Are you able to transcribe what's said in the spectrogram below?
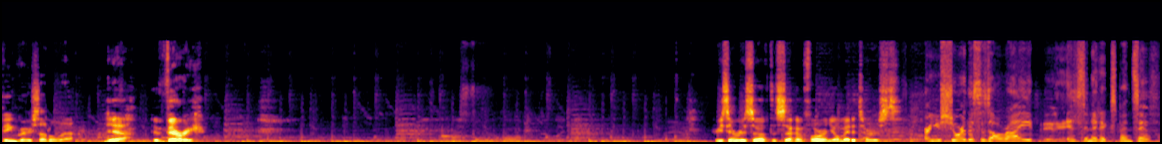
Being very subtle there. Yeah, very. Rise reserved the second floor and y'all made a toast. Are you sure this is all right? Isn't it expensive?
